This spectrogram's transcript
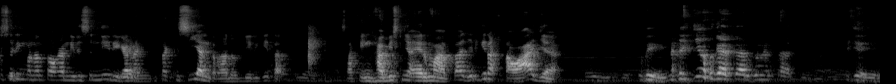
sering menentukan diri sendiri karena kita kesian terhadap diri kita. Iya, iya. Saking habisnya air mata, jadi kita ketawa aja. Oh, menarik juga argumentasi. Iya, iya.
